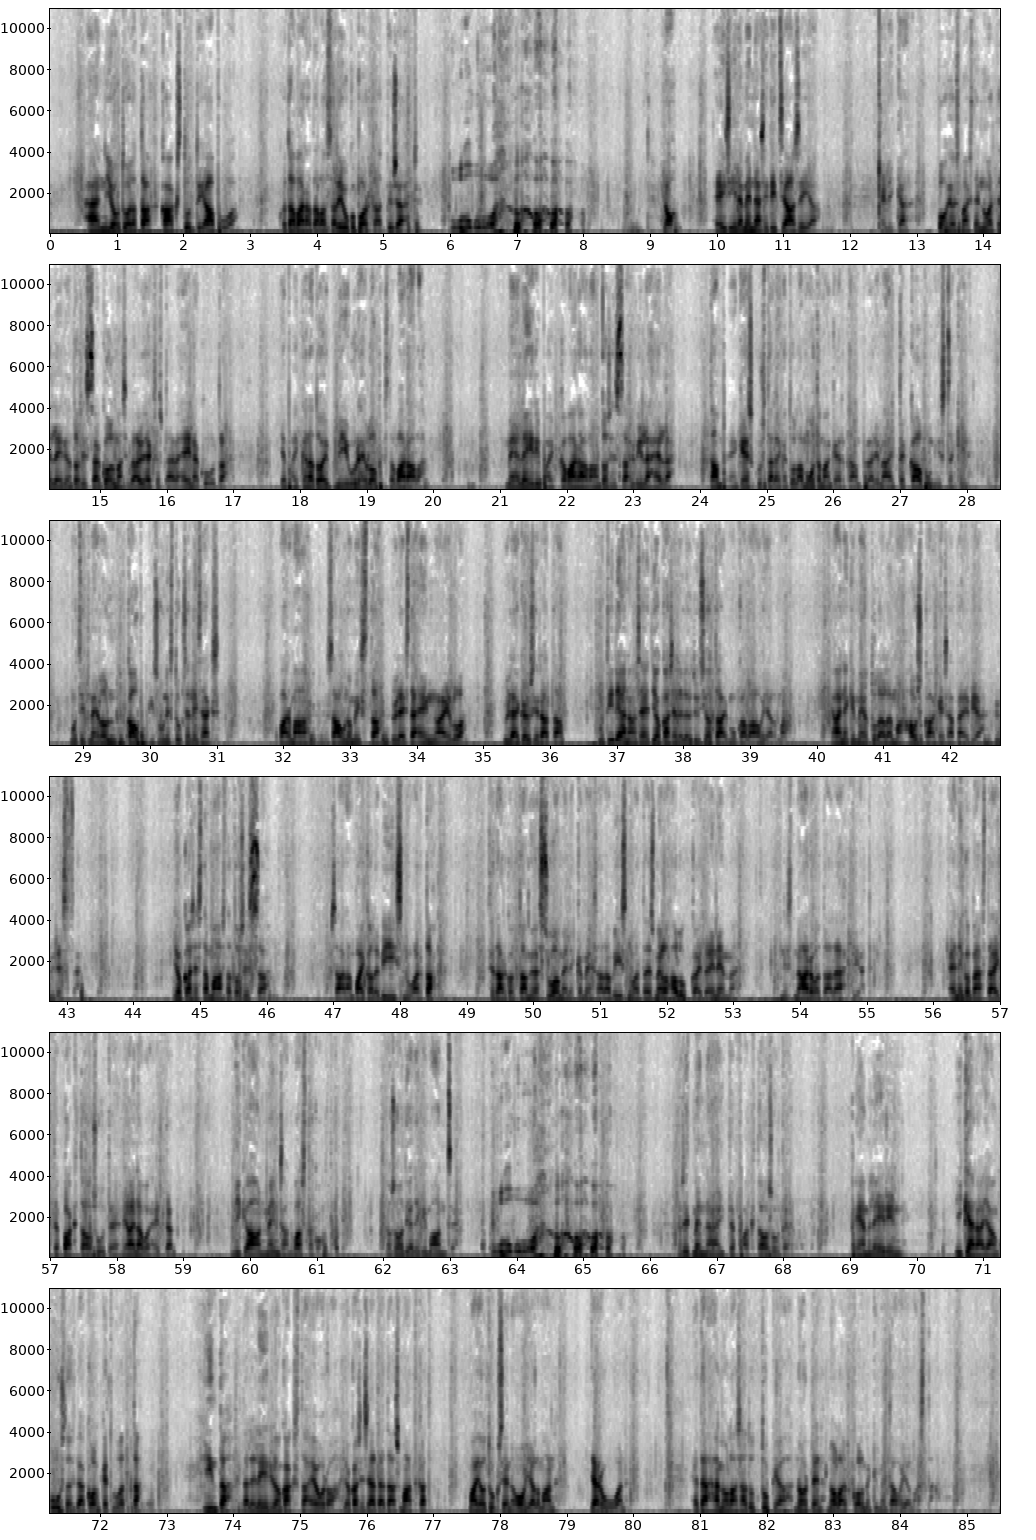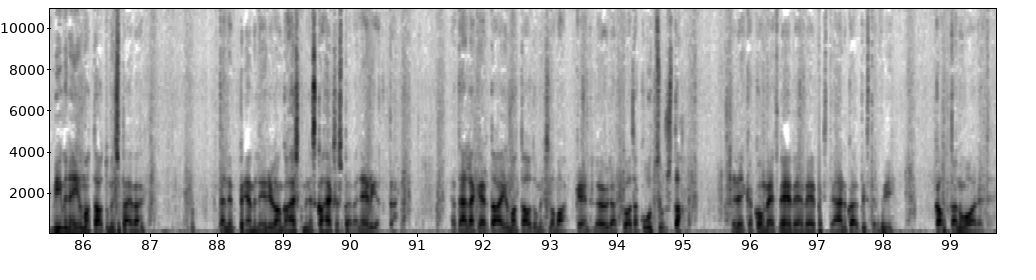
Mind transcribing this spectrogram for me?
hän joutuu odottaa kaksi tuntia apua, kun tavaratalossa liukuportaat pysähtyi. No, ei siinä, mennään sitten itse asiaan. Eli Pohjoismaisten nuorten leiri on tosissaan 3-9. päivä heinäkuuta. Ja paikkana toimii urheiluopisto Varala. Meidän leiripaikka Varala on tosissaan hyvin lähellä Tampereen keskusta, eli tullaan muutaman kertaan pyörimään itse kaupungistakin. Mutta sitten meillä on kaupunkisuunnistuksen lisäksi varmaan saunomista, yleistä hengailua, yläköysirataa. Mutta ideana on se, että jokaiselle löytyisi jotain mukavaa ohjelmaa. Ja ainakin meillä tulee olemaan hauskaa kesäpäiviä yhdessä. Jokaisesta maasta tosissaan saadaan paikalle viisi nuorta. Se tarkoittaa myös Suomelle, eli me saadaan viisi nuorta. Jos meillä on halukkaita enemmän, niin sitten me arvotaan lähtijät. Ja ennen kuin päästään itse faktaosuuteen, niin aina voi heittää, mikä on mensan vastakohta? No se on tietenkin manse. No sit mennään itse faktaosuuteen. PM-leirin ikäraja on 16-30 vuotta. Hinta tälle leirille on 200 euroa, joka sisältää taas matkat, majoituksen, ohjelman ja ruuan. Ja tähän me ollaan saatu tukea Norden 030 ohjelmasta. Viimeinen ilmoittautumispäivä tänne PM-leirille on 28. päivä 4. Ja tällä kertaa ilmoittautumislomakkeen löydät tuolta kutsusta. Eli kun meet www.nkl.fi kautta nuoret,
